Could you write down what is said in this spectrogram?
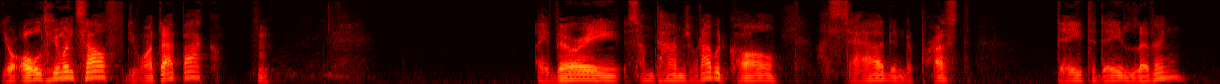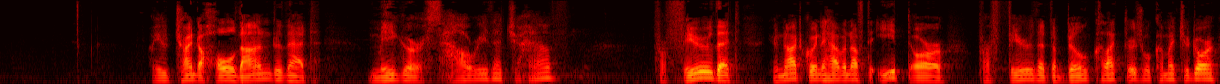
Your old human self? Do you want that back? Hmm. A very, sometimes what I would call a sad and depressed day to day living? Are you trying to hold on to that meager salary that you have for fear that you're not going to have enough to eat or for fear that the bill collectors will come at your door?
